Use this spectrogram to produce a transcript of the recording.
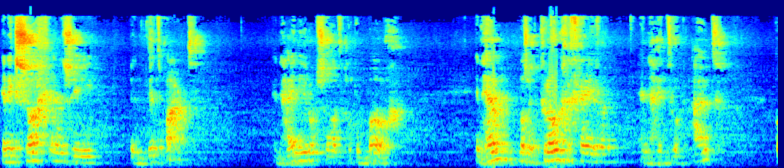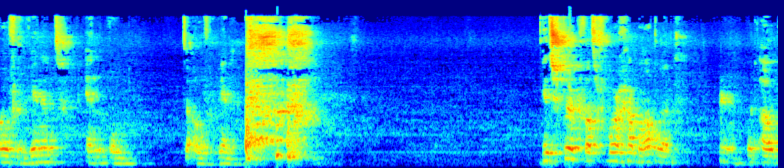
En ik zag en zie een wit paard. En hij die erop zat had een boog. En hem was een kroon gegeven en hij trok uit, overwinnend en om te overwinnen. Dit stuk wat we vanmorgen gaan behandelen, wordt ook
